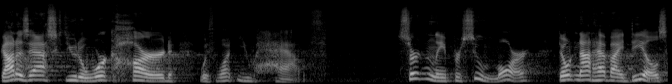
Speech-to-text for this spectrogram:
God has asked you to work hard with what you have. Certainly pursue more. Don't not have ideals,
